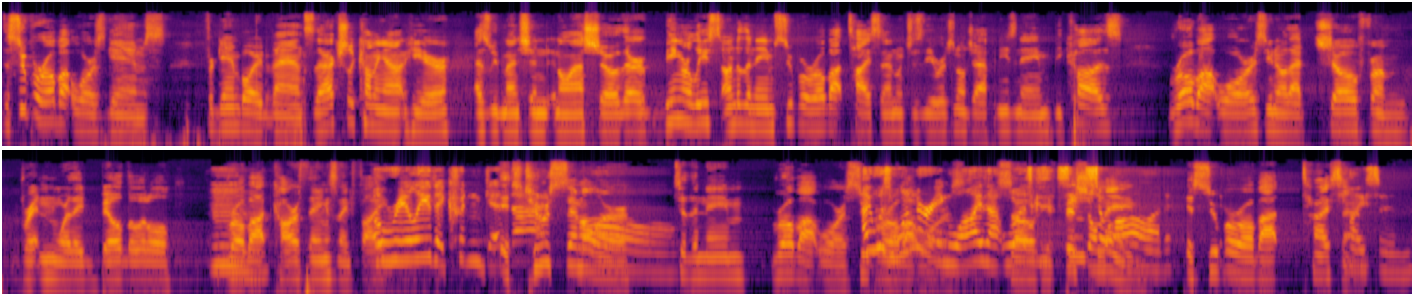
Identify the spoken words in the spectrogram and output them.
The Super Robot Wars games for Game Boy Advance. They're actually coming out here, as we mentioned in the last show. They're being released under the name Super Robot Taisen, which is the original Japanese name, because Robot Wars, you know, that show from Britain where they'd build the little mm. robot car things and they'd fight. Oh really? They couldn't get it's that? too similar Oh. to the name Robot Wars. Super I was Robot wondering Wars. why that so was because it seems so name odd. is Super Robot Taisen. Taisen.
